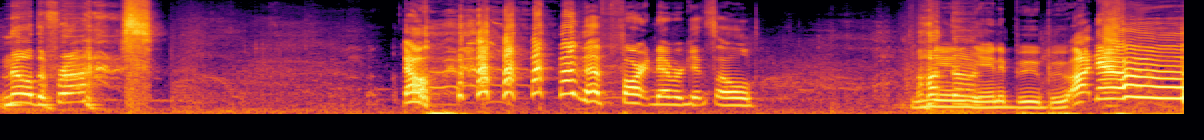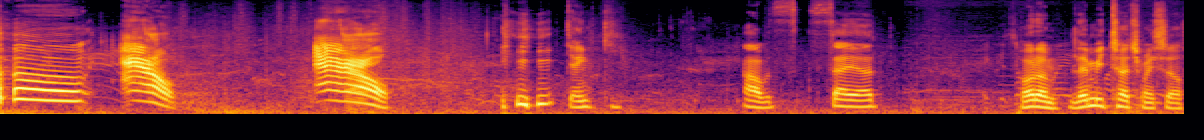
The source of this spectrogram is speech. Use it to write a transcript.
No, the fries! No, that fart never gets old. Hot Yanny yanny boo boo. Oh no! Ow! Ow! Thank you. I was sad. Hold on, let me touch myself.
